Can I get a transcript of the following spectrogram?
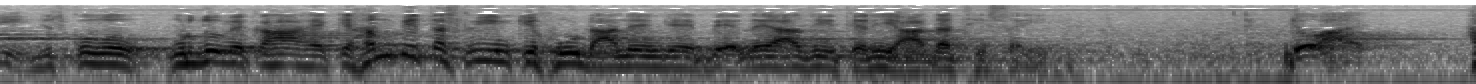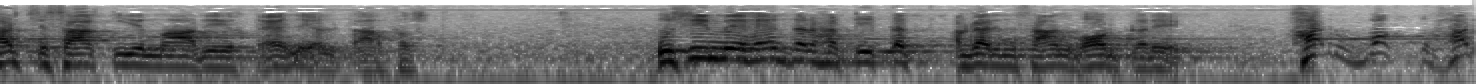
کی، جس کو وہ اردو میں کہا ہے کہ ہم بھی تسلیم کی خو ڈالیں گے، بے نیازی تیری عادت ہی صحیح ہے۔ جو آئے، ہر چساکی مار ایک الطافست اسی میں ہے در حقیقت، اگر انسان غور کرے، ہر وقت، ہر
